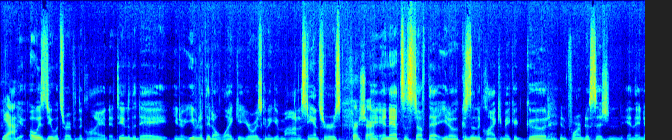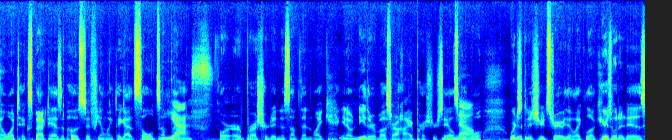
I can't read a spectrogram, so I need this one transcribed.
Yeah. You always do what's right for the client. At the end of the day, you know, even if they don't like it, you're always going to give them honest answers. For sure. A- And that's the stuff that, you know, because then the client can make a good, informed decision and they know what to expect as opposed to feeling like they got sold something Yes. or, or pressured into something. Like, you know, neither of us are high pressure salespeople. No. We're just going to shoot straight with it. Like, look, here's what it is.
